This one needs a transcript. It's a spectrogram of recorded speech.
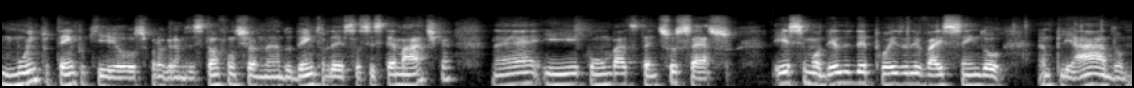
muito tempo que os programas estão funcionando dentro dessa sistemática, né, e com bastante sucesso. Esse modelo depois ele vai sendo ampliado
